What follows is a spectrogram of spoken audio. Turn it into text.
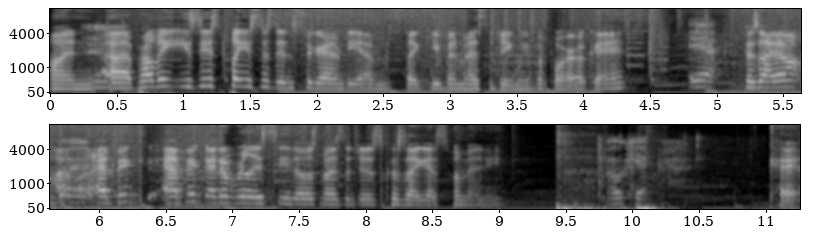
on Mm. uh probably easiest place is Instagram DMs like you've been messaging me before. Okay. Yeah. Because I don't But- epic epic. I don't really see those messages because I get so many. Okay. Okay.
